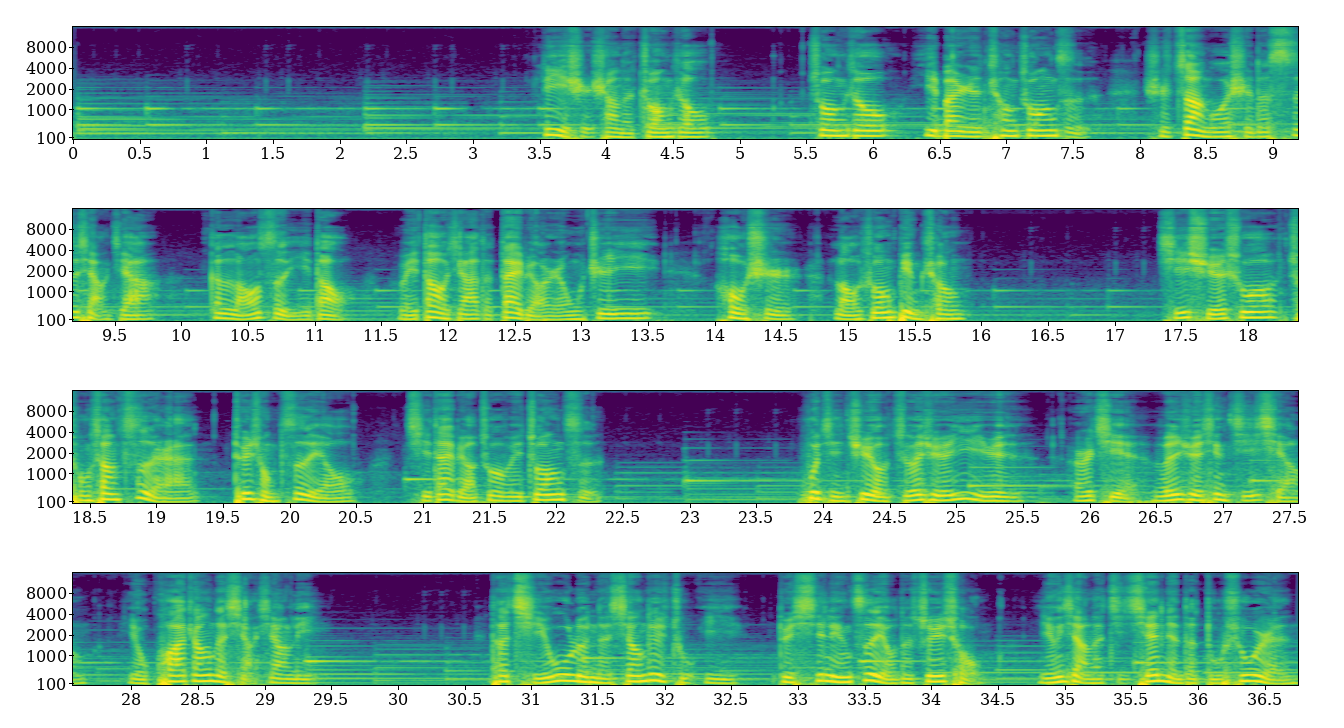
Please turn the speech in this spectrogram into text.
历史上的庄周，庄周一般人称庄子，是战国时的思想家，跟老子一道，为道家的代表人物之一，后世老庄并称。其学说崇尚自然，推崇自由，其代表作为《庄子》，不仅具有哲学意蕴，而且文学性极强。有夸张的想象力，他齐物论的相对主义对心灵自由的追崇，影响了几千年的读书人；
